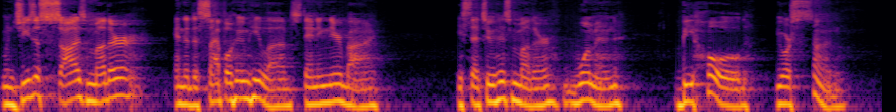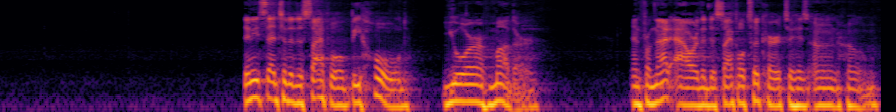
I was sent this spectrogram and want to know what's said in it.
when Jesus saw his mother and the disciple whom he loved standing nearby, he said to his mother, Woman, behold your son. Then he said to the disciple, Behold your mother. And from that hour, the disciple took her to his own home.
